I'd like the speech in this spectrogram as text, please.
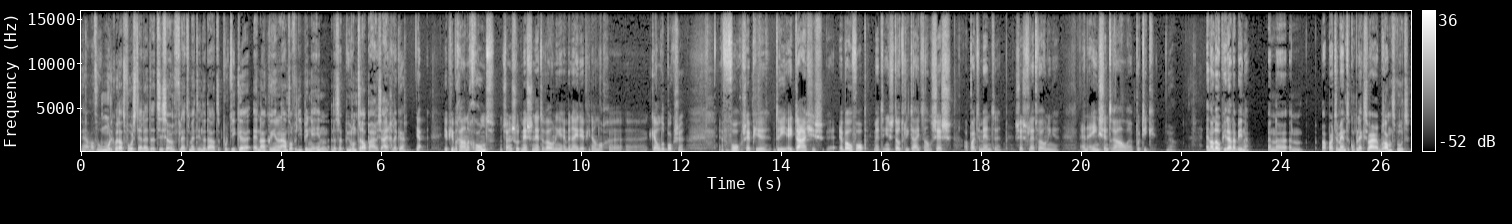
Ja, want hoe moet ik me dat voorstellen? Het is een flat met inderdaad portieken en dan kun je een aantal verdiepingen in. En dat is puur een trappenhuis eigenlijk, hè? Ja, je hebt je begane grond. Het zijn een soort messenettenwoningen. En beneden heb je dan nog uh, kelderboxen. En vervolgens heb je drie etages erbovenop. Met in zijn totaliteit dan zes appartementen, zes flatwoningen en één centraal portiek. Ja. En dan loop je daar naar binnen. Een, uh, een appartementencomplex waar brand woedt.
